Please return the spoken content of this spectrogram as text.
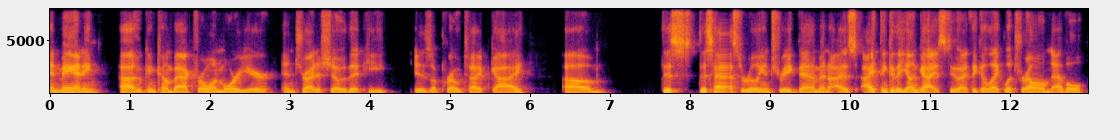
and Manning, uh, who can come back for one more year and try to show that he is a pro type guy. Um, this this has to really intrigue them, and I I think of the young guys too. I think of like Latrell Neville,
